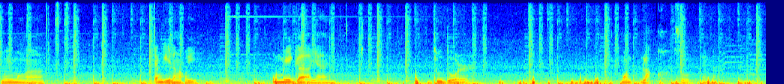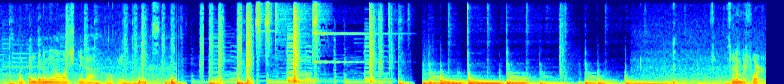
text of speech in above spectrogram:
ano yung mga tiyanggi lang ako eh. Omega ayan. Tudor Mont Blanc. So yan na maganda naman yung watch nila. Okay next. So number four.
